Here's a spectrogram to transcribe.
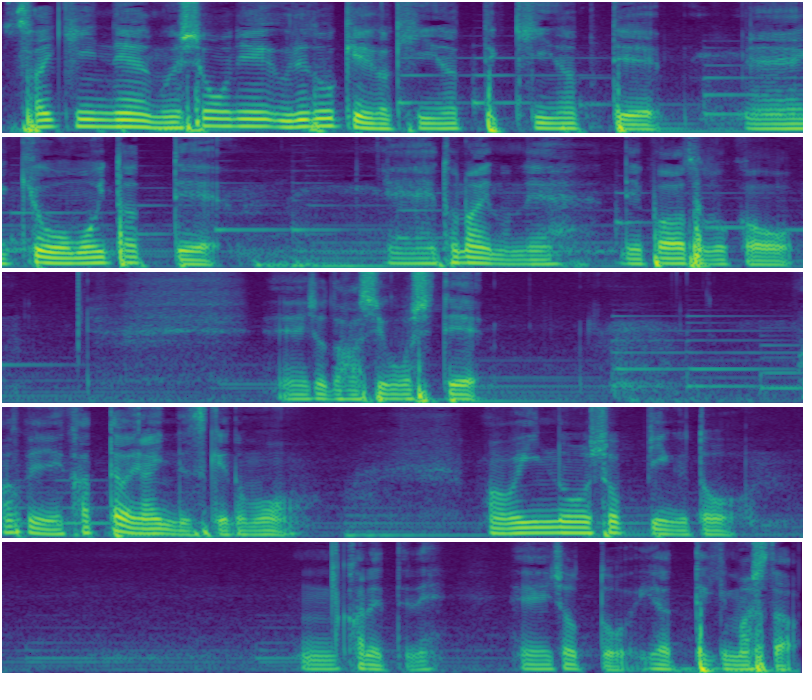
最近ね無性に腕時計が気になって気になって、えー、今日思い立って、えー、都内のねデパートとかをえ、ちょっとはしごして、まあ、特にね、買ってはいないんですけども、まあ、ウィンドウショッピングと、うん、兼ねてね、え、ちょっとやってきました。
